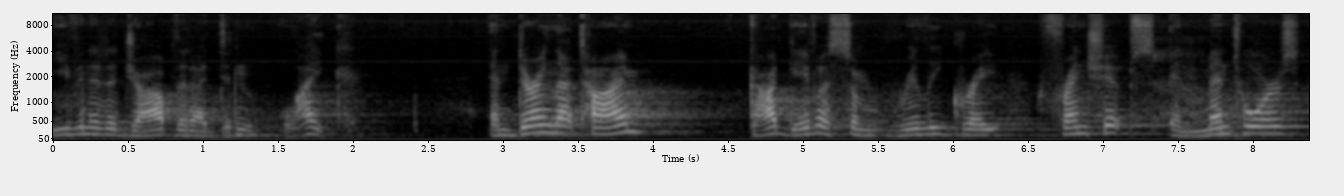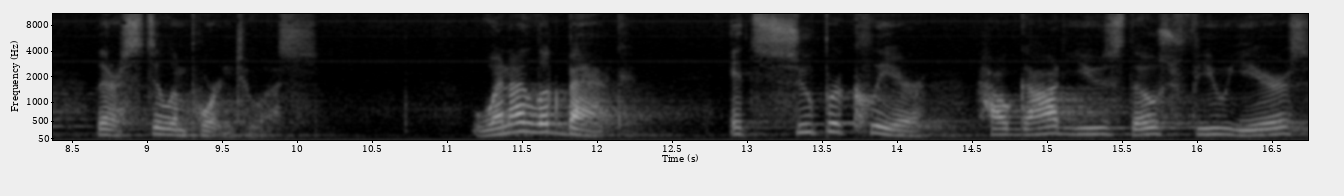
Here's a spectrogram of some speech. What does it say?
even at a job that I didn't like. And during that time, God gave us some really great friendships and mentors that are still important to us. When I look back, it's super clear how God used those few years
